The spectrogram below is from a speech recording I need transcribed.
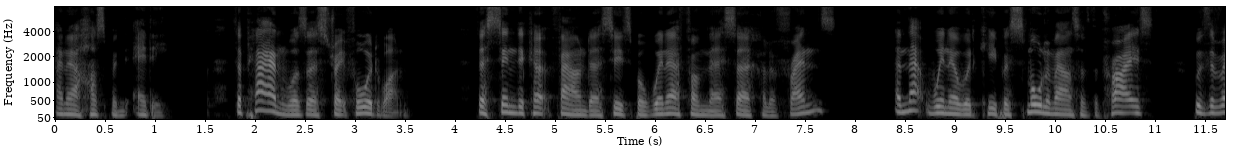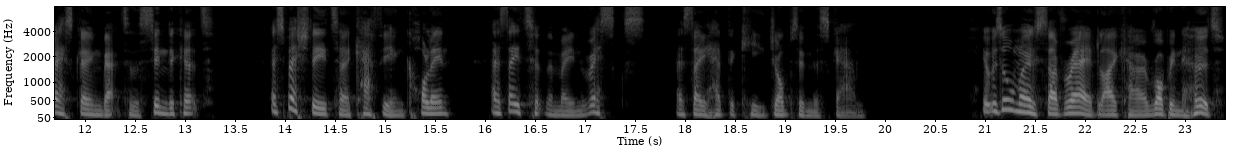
and her husband Eddie. The plan was a straightforward one. The syndicate found a suitable winner from their circle of friends and that winner would keep a small amount of the prize, with the rest going back to the syndicate, especially to Kathy and Colin, as they took the main risks, as they had the key jobs in the scam. It was almost, I've read, like a Robin Hood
